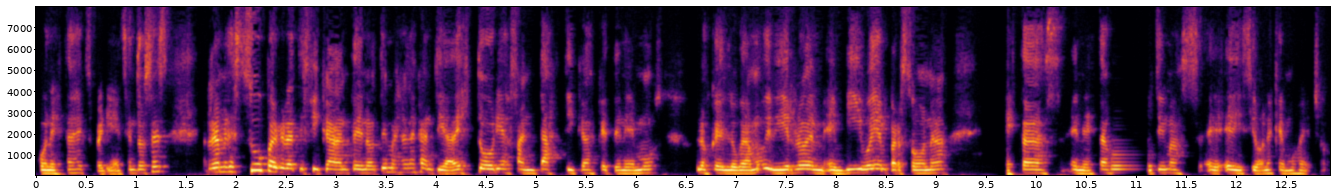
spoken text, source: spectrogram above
con estas experiencias. Entonces, realmente es súper gratificante, no te imaginas la cantidad de historias fantásticas que tenemos los que logramos vivirlo en, en vivo y en persona estas, en estas últimas eh, ediciones que hemos hecho.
